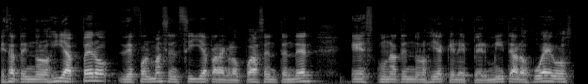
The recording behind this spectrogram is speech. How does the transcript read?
esa tecnología, pero de forma sencilla para que lo puedas entender, es una tecnología que le permite a los juegos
